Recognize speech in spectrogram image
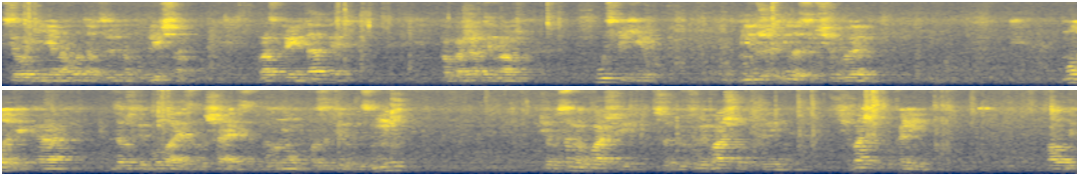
Сьогодні є нагода абсолютно публічно вас привітати, побажати вам успіхів. Мені дуже хотілося, щоб молодь, яка завжди була і залишається двигуном позитивних змін, щоб саме в вашій собі, в собі вашого покоління, чи ваших поколінь, молодих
